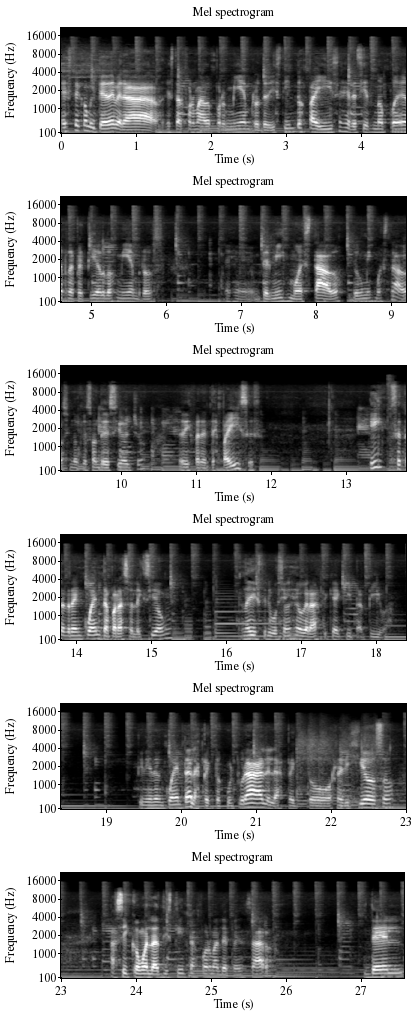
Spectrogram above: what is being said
este comité deberá estar formado por miembros de distintos países, es decir, no pueden repetir dos miembros eh, del mismo estado, de un mismo estado, sino que son 18 de diferentes países. Y se tendrá en cuenta para su elección la distribución geográfica equitativa, teniendo en cuenta el aspecto cultural, el aspecto religioso, así como las distintas formas de pensar del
